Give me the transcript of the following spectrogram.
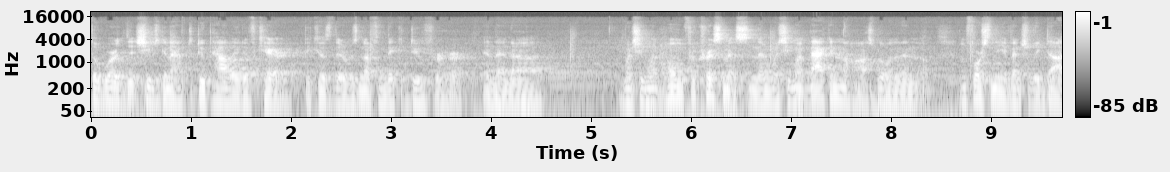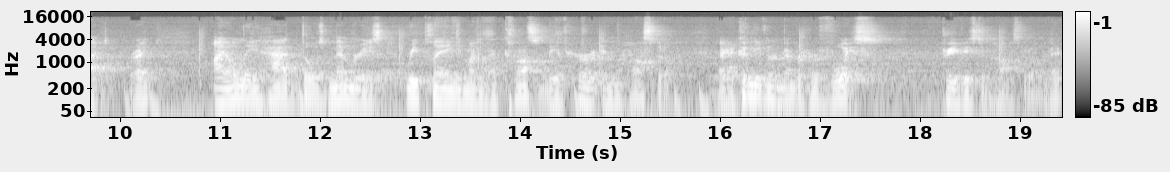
the word that she was going to have to do palliative care because there was nothing they could do for her. And then uh, when she went home for Christmas, and then when she went back in the hospital, and then unfortunately eventually died, right? I only had those memories replaying in my mind constantly of her in the hospital. Like I couldn't even remember her voice previous to the hospital, right?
